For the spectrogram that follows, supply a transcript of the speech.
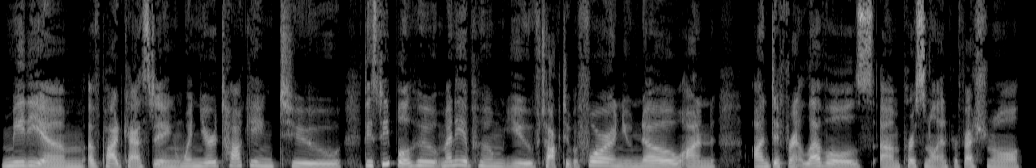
medium of podcasting when you're talking to these people who many of whom you've talked to before and you know on on different levels um, personal and professional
